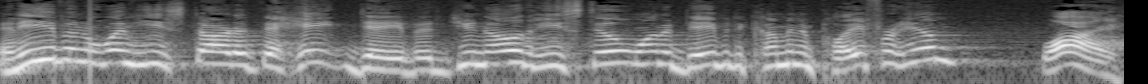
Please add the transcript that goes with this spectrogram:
And even when he started to hate David, you know that he still wanted David to come in and play for him? Why?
